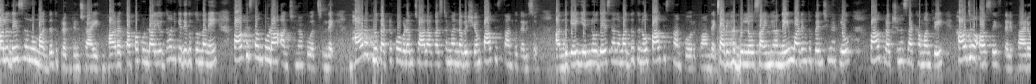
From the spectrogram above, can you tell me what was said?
పలు దేశాలు మద్దతు ప్రకటించాయి. భారత్ తప్పకుండా యుద్ధానికి దిగుతుందని పాకిస్తాన్ కూడా అంచనాకు వచ్చింది. భారత్ను తట్టుకోవడం చాలా కష్టమన్న విషయం పాకిస్తాన్కు తెలుసు. అందుకే ఎన్నో దేశాల మద్దతును పాకిస్తాన్ కోరుతోంది. సరిహద్దుల్లో సైన్యాన్ని మరింత పెంచినట్లు పాక్ రక్షణ శాఖ మంత్రి ఖాజా ఆసిఫ్ తెలిపారు.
